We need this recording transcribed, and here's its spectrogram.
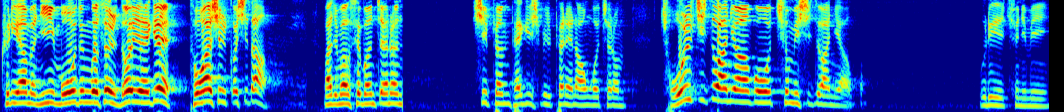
그리하면 이 모든 것을 너희에게 도하실 것이다. 마지막 세 번째는 시편 121편에 나온 것처럼 졸지도 아니하고 주무시도 아니하고 우리 주님이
